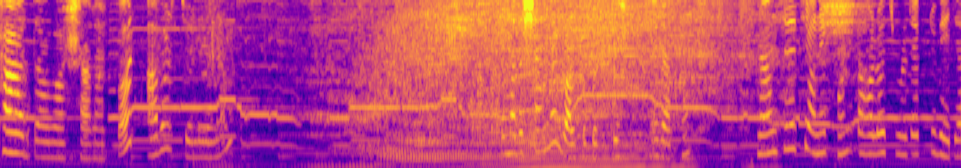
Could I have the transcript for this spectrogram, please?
খাওয়া দাওয়া সারার পর আবার চলে এলাম। তোমাদের সামনে গল্প করতে। দেখো, স্নান সেরেছি অনেকক্ষণ, তাহলেও চুলটা একটু ভেজা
